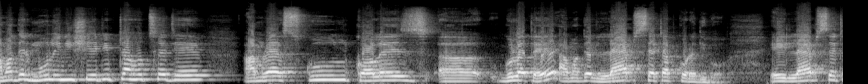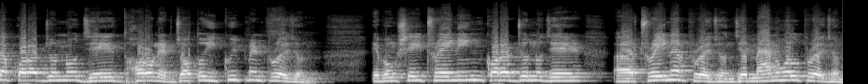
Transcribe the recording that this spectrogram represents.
আমাদের মূল ইনিশিয়েটিভটা হচ্ছে যে আমরা স্কুল কলেজ গুলাতে আমাদের ল্যাব সেট আপ করে দিব। এই ল্যাব সেট আপ করার জন্য যে ধরনের যত ইকুইপমেন্ট প্রয়োজন এবং সেই ট্রেনিং করার জন্য যে ট্রেনার প্রয়োজন, যে ম্যানুয়াল প্রয়োজন,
